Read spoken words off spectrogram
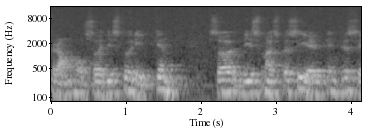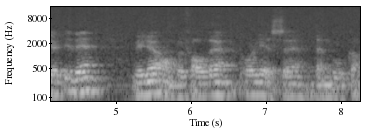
fram også historikken. Så de som er spesielt interessert i det, vil jeg anbefale å lese den boka.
